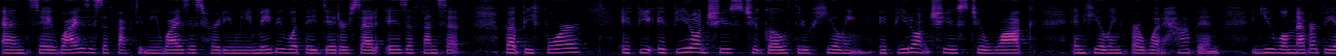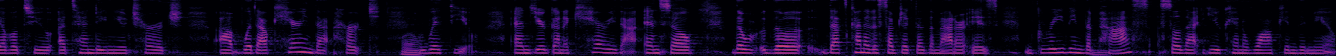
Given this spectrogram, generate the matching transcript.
and say, why is this affecting me? Why is this hurting me? Maybe what they did or said is offensive. But before, if you if you don't choose to go through healing, if you don't choose to walk in healing for what happened, you will never be able to attend a new church uh, without carrying that hurt wow. with you, and you're gonna carry that. And so the the that's kind of the subject of the matter is grieving the mm. past so that you can walk in the new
